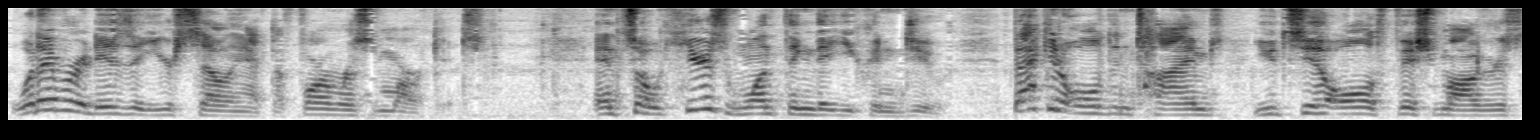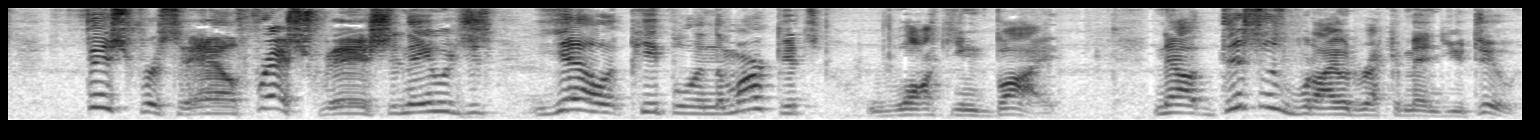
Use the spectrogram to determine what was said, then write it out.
whatever it is that you're selling at the farmer's market. And so here's one thing that you can do. Back in olden times, you'd see the old fishmongers, fish for sale, fresh fish, and they would just yell at people in the markets walking by. Now, this is what I would recommend you do.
